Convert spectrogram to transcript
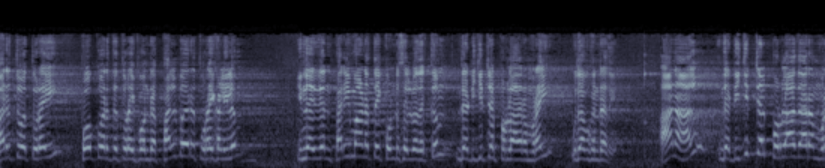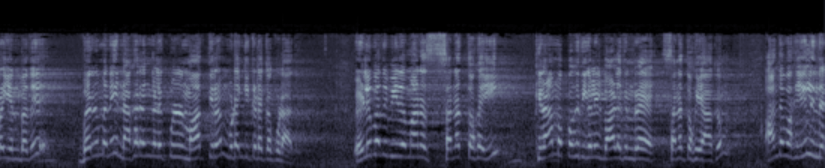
மருத்துவத்துறை போக்குவரத்து துறை போன்ற பல்வேறு துறைகளிலும் இந்த இதன் பரிமாணத்தை கொண்டு செல்வதற்கும் இந்த டிஜிட்டல் பொருளாதார முறை உதவுகின்றது. ஆனால் இந்த டிஜிட்டல் பொருளாதார முறை என்பது வெறுமனே நகரங்களுக்குள் மாத்திரம் முடங்கி கிடக்கக்கூடாது. எழுபது வீதமான சனத்தொகை கிராம பகுதிகளில் வாழுகின்ற சனத்தொகையாகும். அந்த வகையில் இந்த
